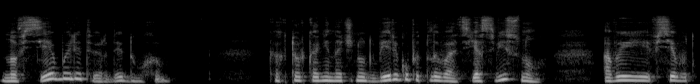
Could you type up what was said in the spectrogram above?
Но все были тверды духом. Как только они начнут к берегу подплывать, я свистну, а вы все вот,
